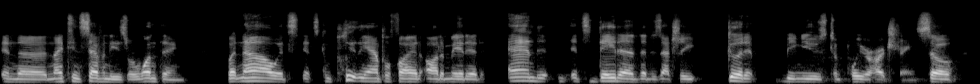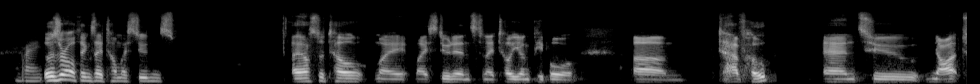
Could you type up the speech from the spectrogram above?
in the 1970s were one thing but now it's it's completely amplified automated and it's data that is actually good at being used to pull your heartstrings so right. those are all things i tell my students i also tell my my students and i tell young people um, to have hope and to not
